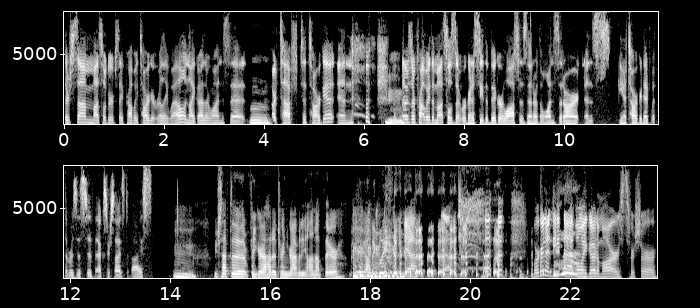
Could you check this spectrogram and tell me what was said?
there's some muscle groups they probably target really well and like other ones that mm, are tough to target. And Hmm. those are probably the muscles that we're going to see the bigger losses in are the ones that aren't as, you know, targeted with the resistive exercise device. Mm. we just have to figure out how to turn gravity on up there periodically Yeah. Yeah. we're going to need that when we go to Mars for sure.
